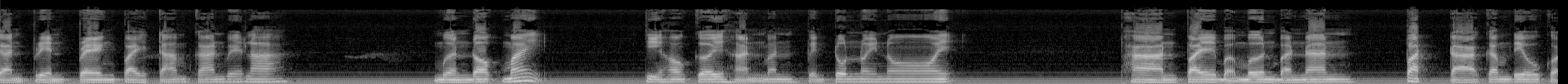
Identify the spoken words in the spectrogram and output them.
การเปลี่ยนแปลงไปตามกาลเวลา เหมือนดอกไม้ ที่เฮาเคยหันมันเป็นต้นน้อยๆ ผ่านไปบะเมินบะนานปัดตากำเดียวก็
